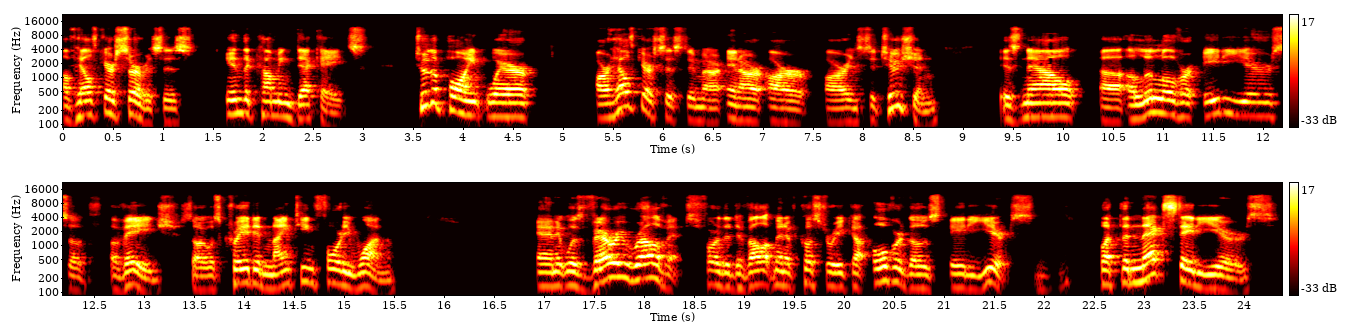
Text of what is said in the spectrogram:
of healthcare services in the coming decades to the point where our healthcare system and our, our, our institution is now uh, a little over 80 years of, of age. So it was created in 1941. And it was very relevant for the development of Costa Rica over those 80 years. Mm-hmm. But the next 80 years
